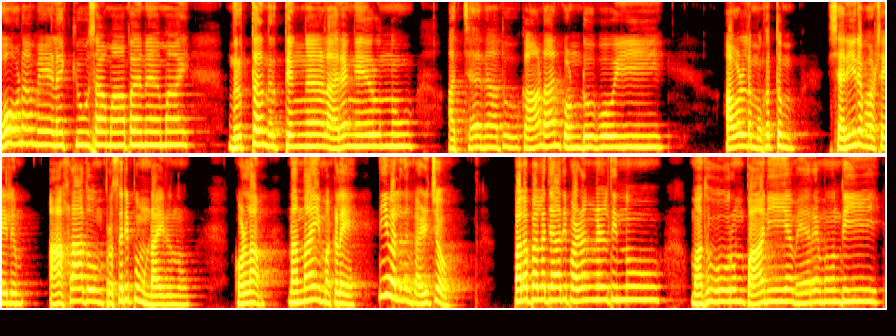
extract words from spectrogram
ഓണമേളയ്ക്കു സമാപനമായി നൃത്ത നൃത്യങ്ങൾ അരങ്ങേറുന്നു അച്ഛനതു കാണാൻ കൊണ്ടുപോയി. അവളുടെ മുഖത്തും ശരീരഭാഷയിലും ആഹ്ലാദവും പ്രസരിപ്പും ഉണ്ടായിരുന്നു. കൊള്ളാം. നന്നായി മക്കളെ. നീ വല്ലതും കഴിച്ചോ? പല പല ജാതി പഴങ്ങൾ തിന്നു. മധുവൂറും പാനീയമേറെ മോന്തി.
